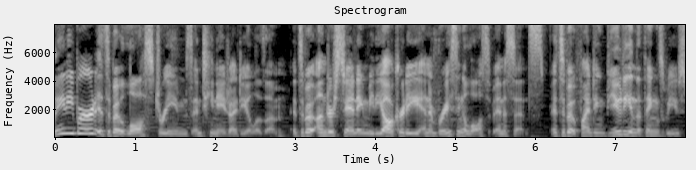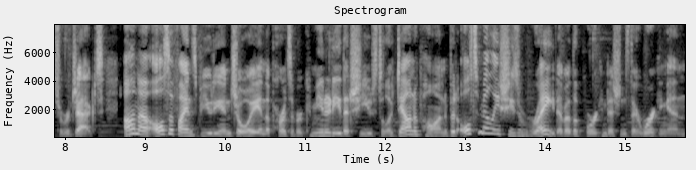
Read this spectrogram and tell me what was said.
Ladybird is about lost dreams and teenage idealism. It's about understanding mediocrity and embracing a loss of innocence. It's about finding beauty in the things we used to reject. Anna also finds beauty and joy in the parts of her community that she used to look down upon, but ultimately she's right about the poor conditions they're working in.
